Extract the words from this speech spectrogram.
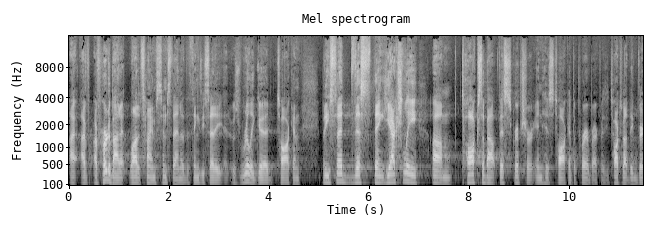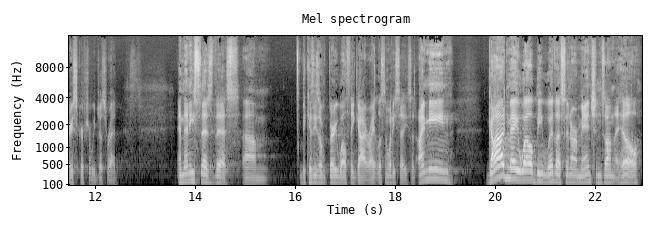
I, have I've heard about it a lot of times since then, of the things he said. It was really good talk. And, but he said this thing. He actually um, talks about this scripture in his talk at the prayer breakfast. He talks about the very scripture we just read. And then he says this, um, because he's a very wealthy guy, right? Listen to what he said. He said, I mean, God may well be with us in our mansions on the hill.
